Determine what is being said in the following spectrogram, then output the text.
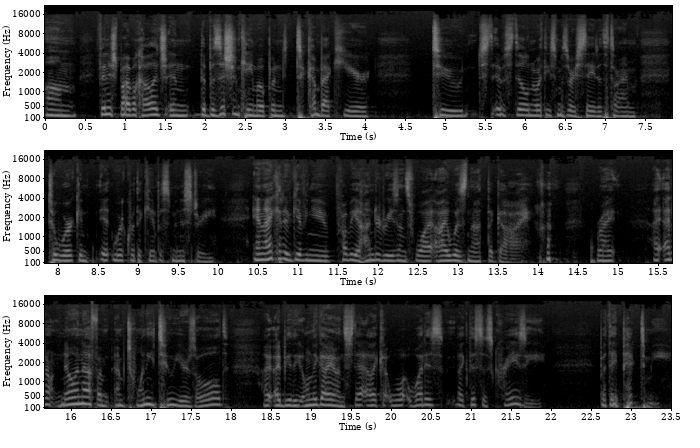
um, finished Bible college, and the position came open to come back here to, it was still Northeast Missouri State at the time, to work and work with the campus ministry. And I could have given you probably a hundred reasons why I was not the guy, right? I, I, don't know enough. I'm, I'm 22 years old. I, would be the only guy on staff. Like, wh- what is, like, this is crazy. But they picked me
